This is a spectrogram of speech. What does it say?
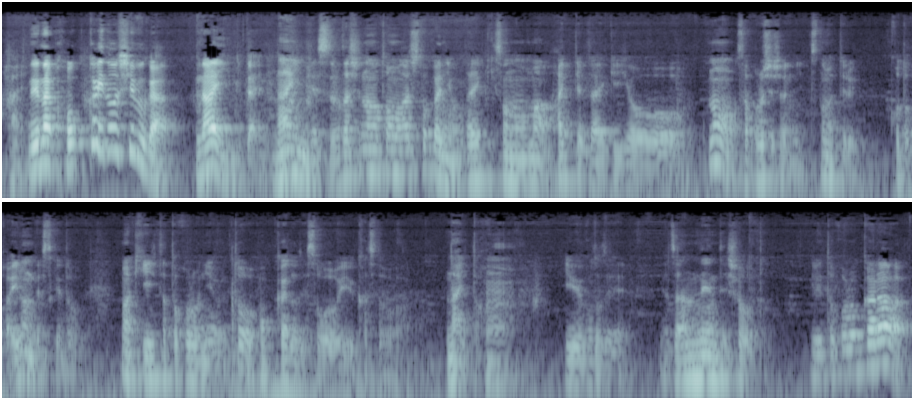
はい。でなんか北海道支部がないみたいな。ないんです。私の友達とかにも大その、まあ、入ってる大企業の札幌支社に勤めてる子とかいるんですけど、まあ、聞いたところによると北海道でそういう活動はないということで、いや残念でしょうというところから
